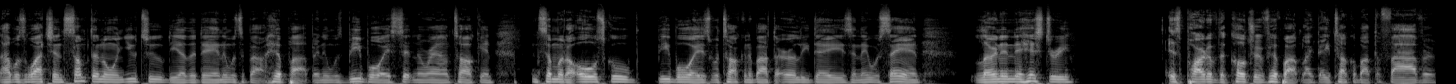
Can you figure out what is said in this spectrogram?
I was watching something on YouTube the other day and it was about hip hop and it was B boys sitting around talking. And some of the old school B boys were talking about the early days and they were saying learning the history is part of the culture of hip hop. Like they talk about the five or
